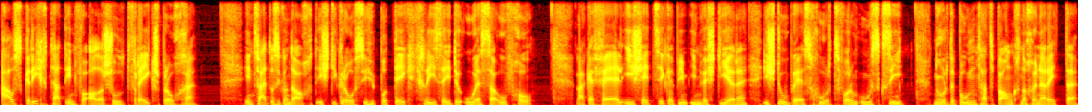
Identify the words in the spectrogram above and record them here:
Auch das Gericht hat ihn von aller Schuld freigesprochen. In 2008 ist die grosse Hypothekkrise in den USA aufgekommen. Wegen Fehleinschätzungen beim Investieren ist die UBS kurz vor dem Aus. Nur der Bund hat die Bank noch retten.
